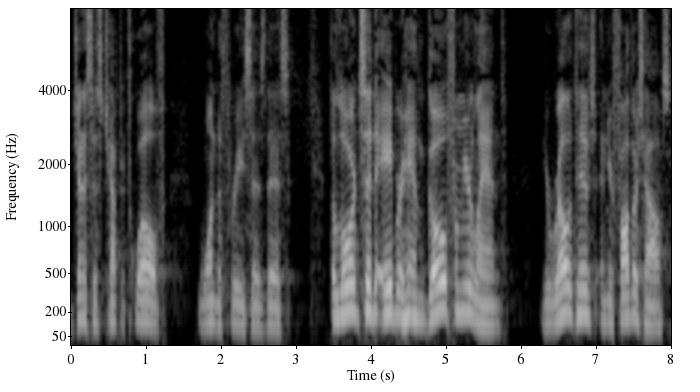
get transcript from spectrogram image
Genesis chapter 12, 1 to 3 says this The Lord said to Abraham, Go from your land, your relatives, and your father's house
